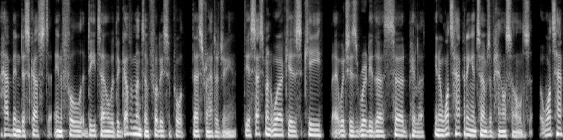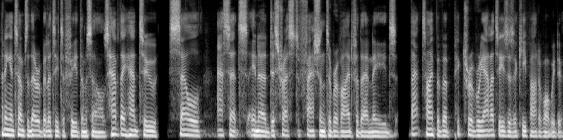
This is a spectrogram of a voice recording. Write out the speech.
have been discussed in full detail with the government and fully support their strategy. The assessment work is key, uh, which is really the third pillar. You know, what's happening in terms of households? What's happening in terms of their ability to feed themselves? Have they had to sell assets in a distressed fashion to provide for their needs? That type of a picture of realities is a key part of what we do.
